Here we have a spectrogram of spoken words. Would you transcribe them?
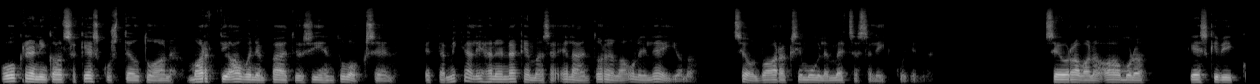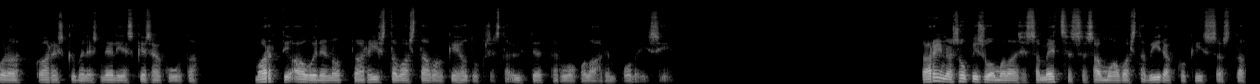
Ogrenin kanssa keskusteltuaan Martti Auvinen päätyy siihen tulokseen, että mikäli hänen näkemänsä eläin todella oli leijona, se on vaaraksi muille metsässä liikkujille. Seuraavana aamuna, keskiviikkona 24. kesäkuuta, Martti Auvinen ottaa riistavastaavan kehotuksesta yhteyttä Ruokolahden poliisiin. Tarina supisuomalaisessa metsässä samuavasta viidakkokissasta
